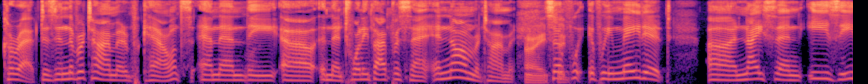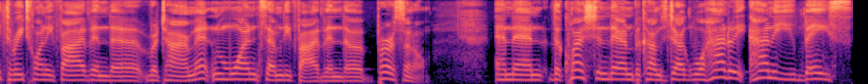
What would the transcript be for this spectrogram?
Correct. Is in the retirement accounts, and then the uh, and then twenty five percent in non retirement. All right, So, so- if we if we made it uh, nice and easy, three twenty five in the retirement and one seventy five in the personal. And then the question then becomes, Doug. Well, how do how do you base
